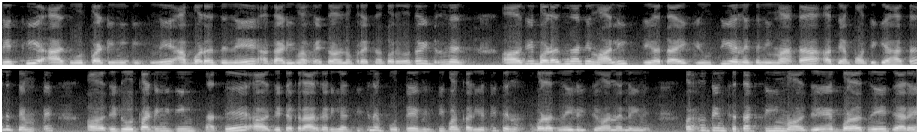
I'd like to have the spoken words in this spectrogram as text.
જેથી આ ઢોર પાર્ટીની ટીમે આ બળદને ગાડીમાં બેસાડવાનો પ્રયત્ન કર્યો હતો. એ દરમિયાન જે બળદના જે માલિક જે હતા, એક યુવતી અને તેની માતા ત્યાં પહોંચી ગયા હતા અને તેમણે જે ઢોર પાર્ટીની ટીમ સાથે જે તકરાર કરી હતી અને પોતે વિનંતી પણ કરી હતી તેનો બળદ નહીં લઈ જવાને લઈને. પરંતુ તેમ છતાં ટીમ જે બળદને જ્યારે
